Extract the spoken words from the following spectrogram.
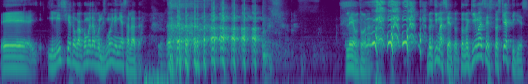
Ε, η λύση για τον κακό μεταβολισμό είναι μια σαλάτα. Λέω τώρα. Δοκίμασέ το. Το δοκίμασες, το σκέφτηκες.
